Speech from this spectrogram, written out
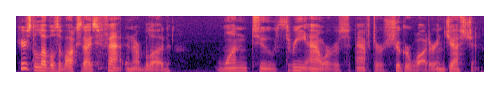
Here's the levels of oxidized fat in our blood 1 to 3 hours after sugar water ingestion,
